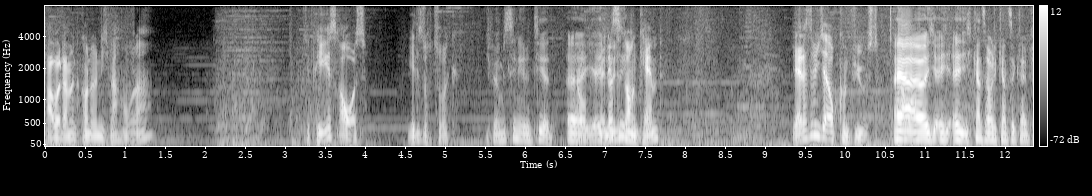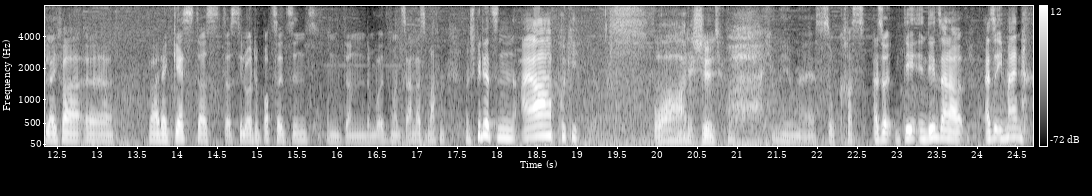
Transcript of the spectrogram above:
Aber damit konnte er nicht machen, oder? TP ist raus. Geht es doch zurück. Ich bin ein bisschen irritiert. Äh, Ja, ja, ich, weiß nicht, noch ein Camp. Ja, das ist nämlich auch confused. ja, ich, ich, ich kann es auch nicht ganz erklären. Vielleicht war, äh, war der Guest, dass, dass die Leute Botside sind und dann, dann wollte man es anders machen. Man spielt jetzt ein. Ah, Brücki. Oh, der Schild. Junge, Junge, er ist so krass. Also de, in den seiner. Also ich meine.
